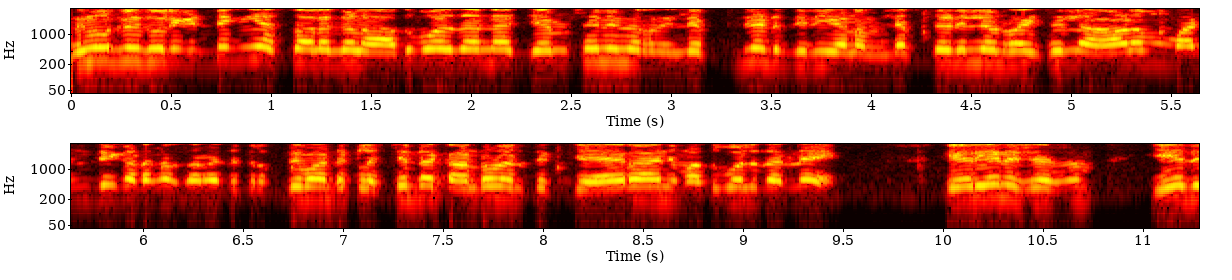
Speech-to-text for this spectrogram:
നിങ്ങൾക്ക് ഇതുപോലെ ഇടുങ്ങിയ സ്ഥലങ്ങൾ അതുപോലെ തന്നെ ജംഗ്ഷനിൽ നിന്ന് ലെഫ്റ്റിനായിട്ട് തിരിയണം. ലെഫ്റ്റ് സൈഡിലും റൈറ്റ് സൈഡിലും ആളും വണ്ടി കിടക്കുന്ന സമയത്ത് കൃത്യമായിട്ട് ക്ലച്ചിന്റെ കൺട്രോൾ എടുത്ത് കയറാനും അതുപോലെ തന്നെ കയറിയതിനു ശേഷം ഏത്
